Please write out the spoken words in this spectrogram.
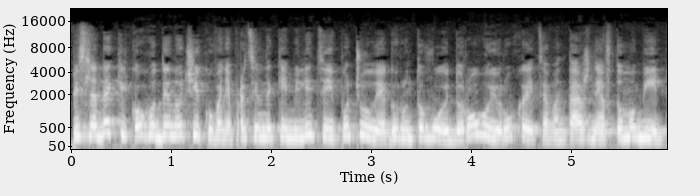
Після декількох годин очікування працівники міліції почули, як ґрунтовою дорогою рухається вантажний автомобіль.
